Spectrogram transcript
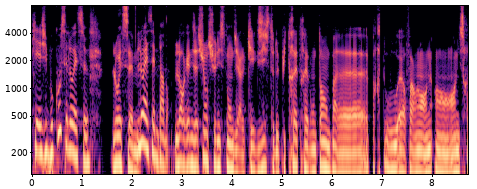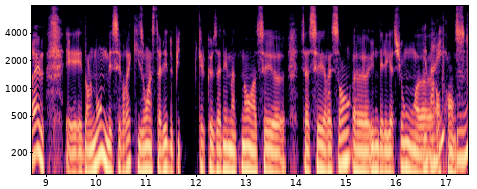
qui agit beaucoup, c'est l'OSE. L'OSM. L'OSM, pardon. L'organisation sioniste mondiale, qui existe depuis très très longtemps euh, partout, euh, enfin en, en, en Israël et, et, dans le monde, mais c'est vrai qu'ils ont installé depuis quelques années maintenant, assez, euh, c'est assez récent, une délégation en France, mmh.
